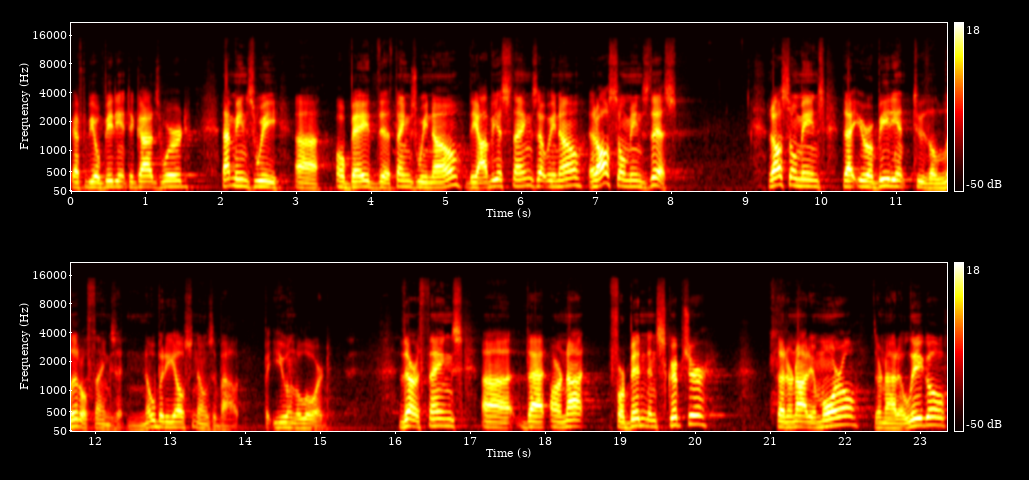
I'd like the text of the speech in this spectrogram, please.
We have to be obedient to God's word. That means we uh, obey the things we know, the obvious things that we know. It also means this it also means that you're obedient to the little things that nobody else knows about but you and the Lord. There are things uh, that are not forbidden in Scripture, that are not immoral, they're not illegal,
